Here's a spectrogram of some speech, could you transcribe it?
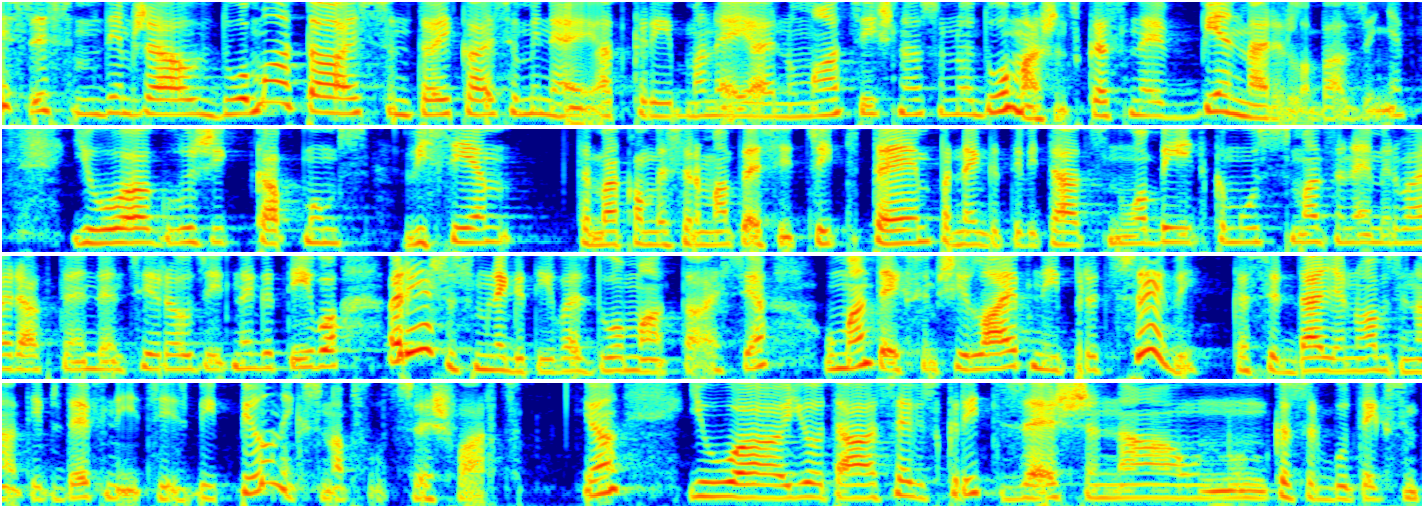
es esmu, diemžēl, domātājs, un tā, kā jau minēju, atkarība manējā ir no mācīšanās un no domāšanas, kas nevienmēr ir labā ziņa, jo gluži kā mums visiem Tāpēc, kā mēs varam attaisīt citu tēmu par negativitātes nobīdi, ka mūsu smadzenēm ir vairāk tendence ieraudzīt negatīvo. Arī es esmu negatīvais domātājs. Ja? Un man, teiksim, šī laipnība pret sevi, kas ir daļa no apziņotības definīcijas, bija pilnīgs un absolūts svešs vārds. Ja? Jo, jo tā sevis kritizēšana, un, un kas varbūt teiksim,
